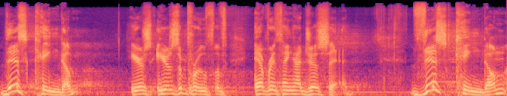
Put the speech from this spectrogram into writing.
This kingdom, here's, here's the proof of everything I just said. This kingdom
